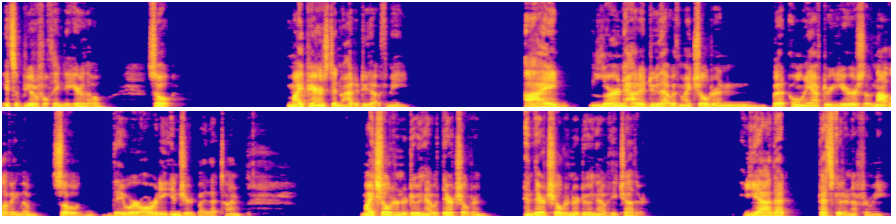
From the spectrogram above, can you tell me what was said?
It's a beautiful thing to hear, though. So, my parents didn't know how to do that with me. I learned how to do that with my children, but only after years of not loving them. So they were already injured by that time. My children are doing that with their children, and their children are doing that with each other. Yeah, that that's good enough for me.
